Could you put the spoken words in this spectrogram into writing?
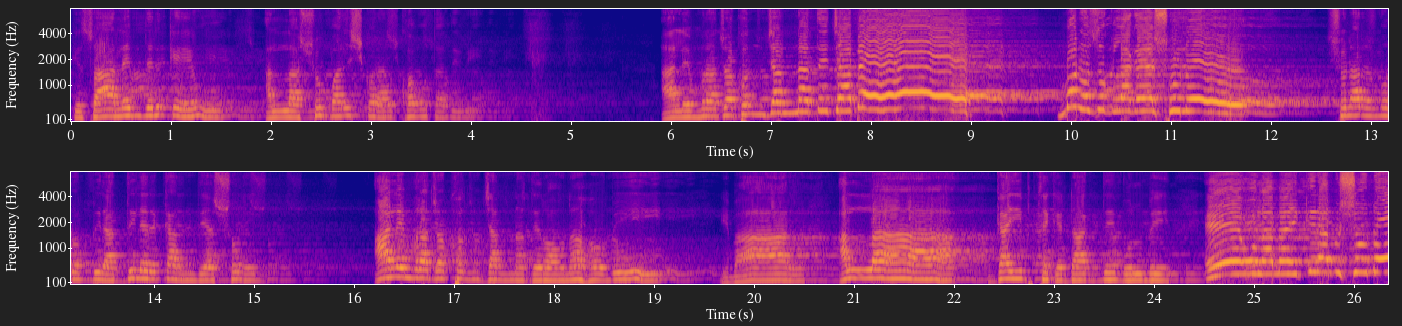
কিছু আলেমদেরকেও আল্লাহ সুপারিশ করার ক্ষমতা দিবে। আলেমরা যখন জান্নাতে যাবে মনোযোগ লাগায় শুনো। সোনার মুরব্বীরা দিলের কান দিয়া শোনেন আলেমরা যখন জান্নাতে রওনা হবে, এবার আল্লাহ গাইব থেকে ডাক দিয়ে বলবে, এ ওলামাই কিরাম, শুনো।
